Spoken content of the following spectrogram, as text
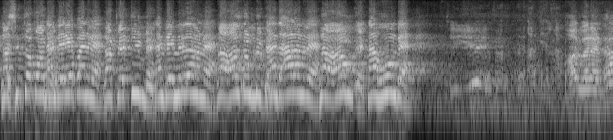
நான் சித்தப்பாம்பே நான் பெரியப்பானுவேன் நான் பெட்டியும்பே நான் பெ- மிருதவனுவேன் நான் ஆல்ரவுண்டும்பே நான் தாளனுவேன் நான் ஆம்பே நான் ஊம்பேன். ஆறு வேணாண்டா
